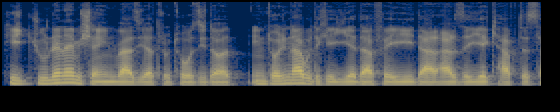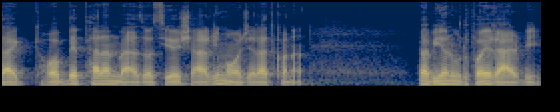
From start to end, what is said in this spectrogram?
هیچ جوره نمیشه این وضعیت رو توضیح داد. اینطوری نبوده که یه دفعه در عرض یک هفته سگ ها بپرن و از آسیای شرقی مهاجرت کنن و بیان اروپای غربی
